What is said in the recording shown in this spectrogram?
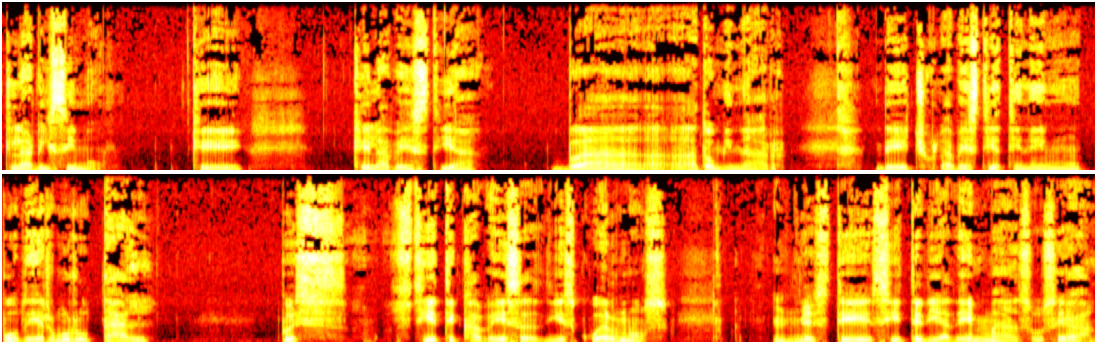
clarísimo, que, que la bestia va a dominar. De hecho, la bestia tiene un poder brutal, pues siete cabezas, diez cuernos, este, siete diademas, o sea,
